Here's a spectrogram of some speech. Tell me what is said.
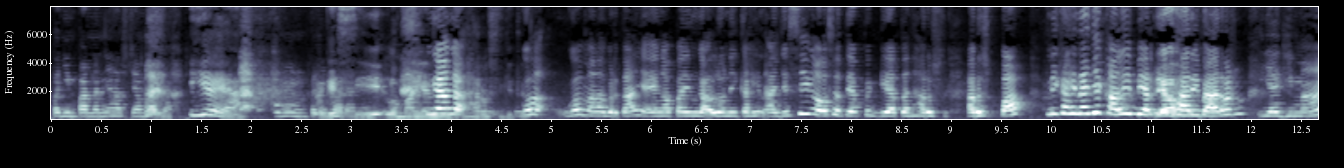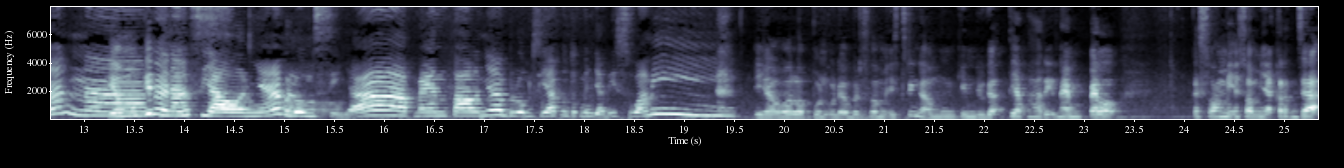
penyimpanannya harus yang banyak. iya ya Hmm, agak sih lumayan Enggak, juga enggak. harus gitu gua gua malah bertanya ya ngapain nggak lo nikahin aja sih kalau setiap kegiatan harus harus pap nikahin aja kali biar tiap Ya. hari bareng Ya gimana? Ya, mungkin finansialnya belum siap, mentalnya belum siap untuk menjadi suami. Iya walaupun udah bersuami istri nggak mungkin juga tiap hari nempel ke suami suaminya kerja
